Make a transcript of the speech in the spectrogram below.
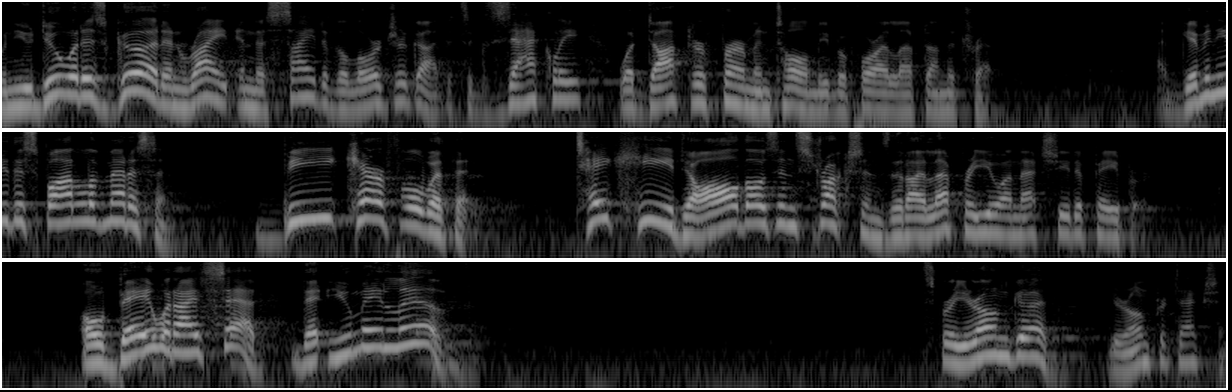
when you do what is good and right in the sight of the Lord your God. That's exactly what Dr. Furman told me before I left on the trip. I've given you this bottle of medicine. Be careful with it. Take heed to all those instructions that I left for you on that sheet of paper. Obey what I've said, that you may live. It's for your own good, your own protection.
